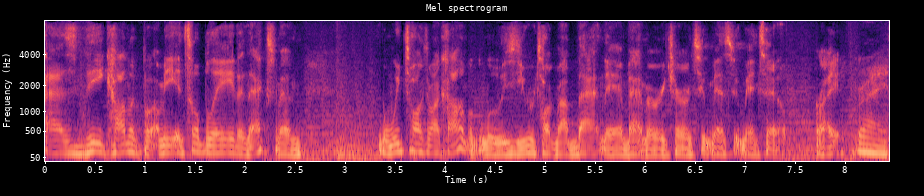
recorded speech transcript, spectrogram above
as the comic book. I mean, until Blade and X Men. When we talked about comic book movies, you were talking about Batman, Batman Returns, Superman, Superman Two, right? right.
